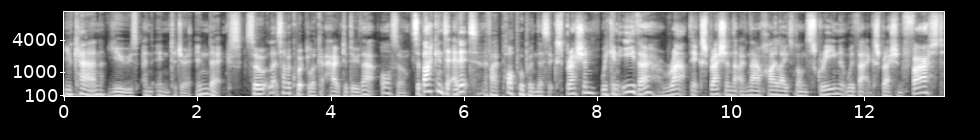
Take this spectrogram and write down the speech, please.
you can use an integer index. So let's have a quick look at how to do that also. So back into edit, if I pop open this expression, we can either wrap the expression that I've now highlighted on screen with that expression first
